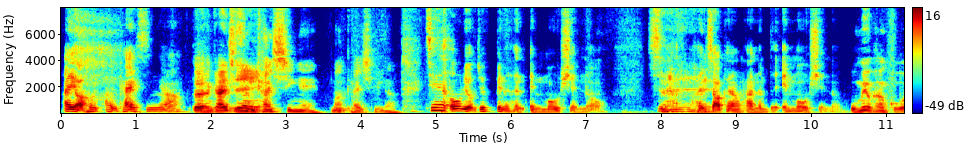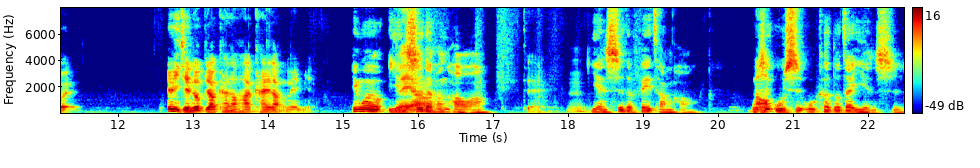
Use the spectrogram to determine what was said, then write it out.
哎呦，很很开心啊！对，很开心其实。很开心哎、蛮开心的。今天欧柳就变得很 emotional，是很很少看到他那么的 emotional。我没有看过哎，因为以前都比较看到他开朗那面。因为演示的很好啊，对，嗯演示的非常好，我是无时无刻都在掩饰。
